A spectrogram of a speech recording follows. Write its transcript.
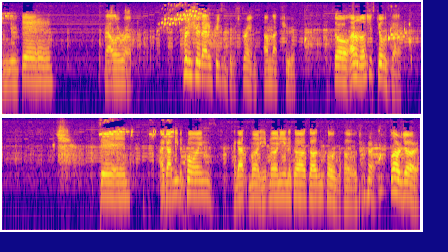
And you're dead. Valor up. Pretty sure that increases their strength. I'm not sure. So, I don't know, let's just kill this guy. Dead. I got me the coins. I got the money. Money in the cause, cause I'm close the hose. Flower jar.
